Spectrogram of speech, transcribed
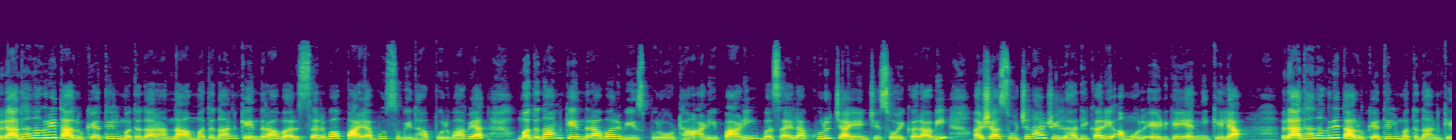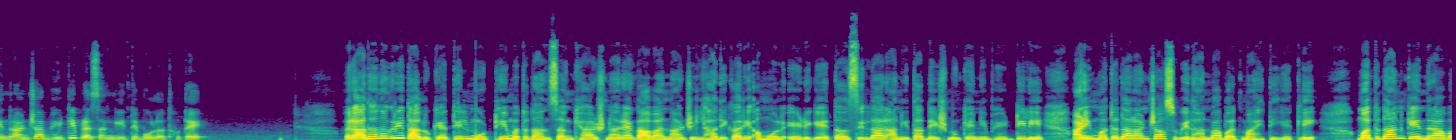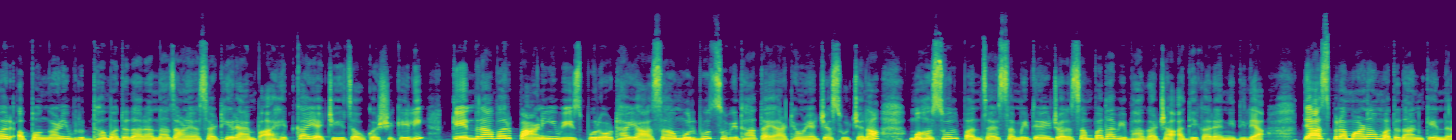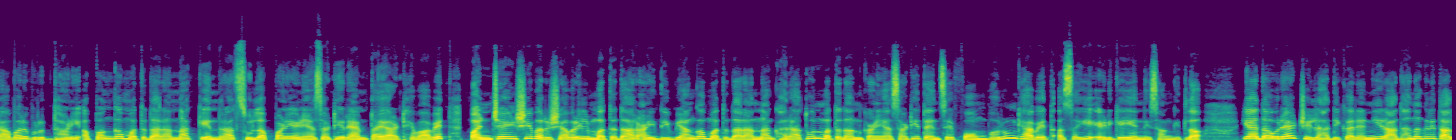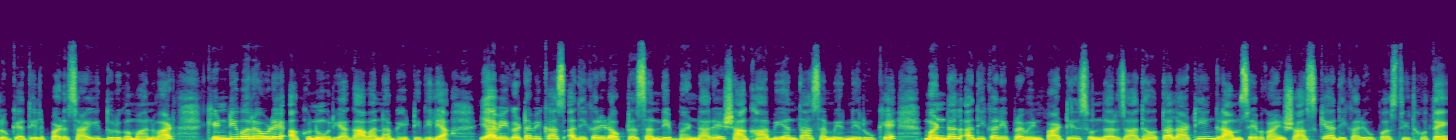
राधानगरी तालुक्यातील मतदारांना मतदान केंद्रावर सर्व पायाभूत सुविधा पुरवाव्यात. मतदान केंद्रावर वीज पुरवठा आणि पाणी बसायला खुर्च्या यांची सोय करावी अशा सूचना जिल्हाधिकारी अमोल एडगे यांनी केल्या. राधानगरी तालुक्यातील मतदान केंद्रांच्या भेटीप्रसंगी ते बोलत होते. राधानगरी तालुक्यातील मोठी मतदान संख्या असणाऱ्या गावांना जिल्हाधिकारी अमोल एडगे तहसीलदार अनिता देशमुख यांनी भेट दिली आणि मतदारांच्या सुविधांबाबत माहिती घेतली. मतदान केंद्रावर अपंग आणि वृद्ध मतदारांना जाण्यासाठी रॅम्प आहेत का याचीही चौकशी केली. केंद्रावर पाणी वीज पुरवठा यासह मूलभूत सुविधा तयार ठेवण्याच्या सूचना महसूल पंचायत समिती आणि जलसंपदा विभागाच्या अधिकाऱ्यांनी दिल्या. त्याचप्रमाणे मतदान केंद्रावर वृद्ध आणि अपंग मतदारांना केंद्रात सुलभपणे येण्यासाठी रॅम्प तयार ठेवा व्हावेत. पंच्याऐंशी वर्षावरील मतदार आणि दिव्यांग मतदारांना घरातून मतदान करण्यासाठी त्यांचे फॉर्म भरून घ्यावेत असंही एडगे यांनी सांगितलं. या दौऱ्यात जिल्हाधिकाऱ्यांनी राधानगरी तालुक्यातील पडसाळी दुर्गमानवाड खिंडीवरवडे अकनूर या गावांना भेटी दिल्या. यावेळी गटविकास अधिकारी डॉक्टर संदीप भंडारे शाखा अभियंता समीर निरुखे मंडल अधिकारी प्रवीण पाटील सुंदर जाधव तलाठी ग्रामसेवक आणि शासकीय अधिकारी उपस्थित होते.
